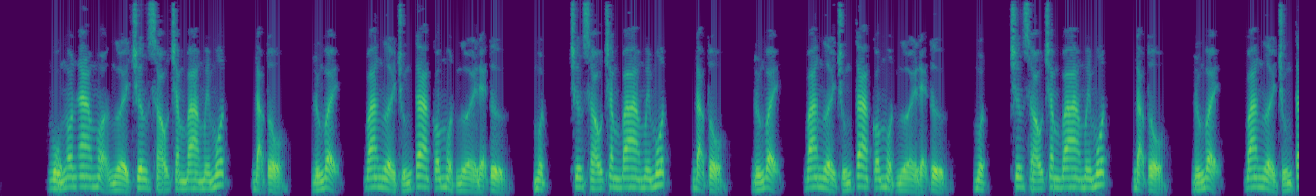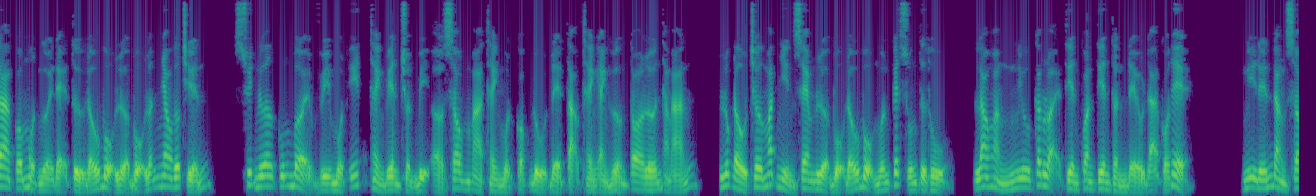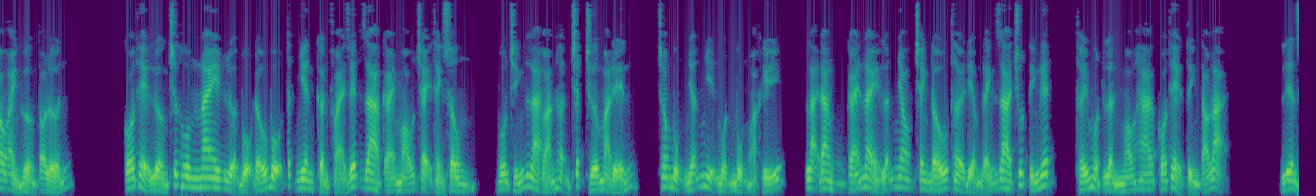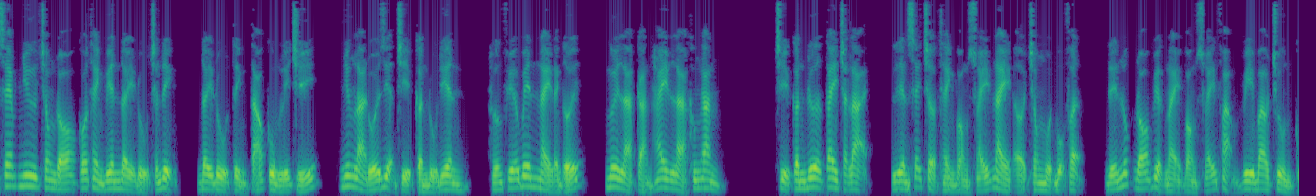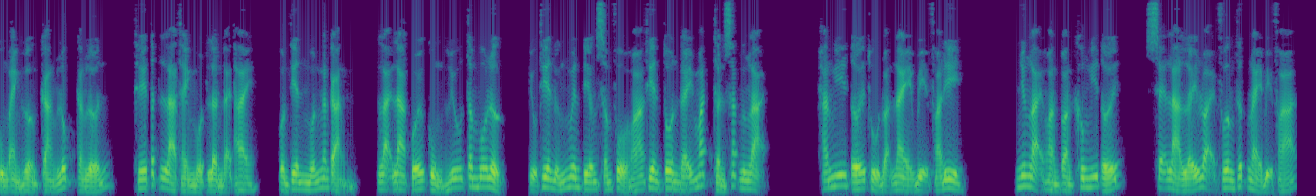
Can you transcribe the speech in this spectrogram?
Ngủ ngon a mọi người chương 631, đạo tổ đúng vậy ba người chúng ta có một người đệ tử một chương 631, đạo tổ đúng vậy ba người chúng ta có một người đệ tử một chương 631, đạo tổ đúng vậy ba người chúng ta có một người đệ tử đấu bộ lựa bộ lẫn nhau ước chiến suýt nữa cũng bởi vì một ít thành viên chuẩn bị ở sau mà thành một cọc đủ để tạo thành ảnh hưởng to lớn thảm án, lúc đầu trơ mắt nhìn xem lựa bộ đấu bộ muốn kết xuống từ thủ, lao hoàng như các loại tiên quan tiên thần đều đã có thể. Nghĩ đến đằng sau ảnh hưởng to lớn, có thể lường trước hôm nay lựa bộ đấu bộ tất nhiên cần phải rết ra cái máu chạy thành sông, vốn chính là oán hận chất chứa mà đến, trong bụng nhẫn nhịn một bụng hỏa khí, lại đăng cái này lẫn nhau tranh đấu thời điểm đánh ra chút tính nết, thấy một lần máu há có thể tỉnh táo lại. Liền xem như trong đó có thành viên đầy đủ chấn định, đầy đủ tỉnh táo cùng lý trí, nhưng là đối diện chỉ cần đủ điên hướng phía bên này đánh tới, ngươi là cản hay là không ngăn? Chỉ cần đưa tay chặn lại, liền sẽ trở thành vòng xoáy này ở trong một bộ phận. Đến lúc đó việc này vòng xoáy phạm vi bao trùm cùng ảnh hưởng càng lúc càng lớn, thế tất là thành một lần đại thai, quần tiên muốn ngăn cản, lại là cuối cùng hữu tâm vô lực cựu thiên ứng nguyên tiếng sấm phổ hóa thiên tôn đáy mắt thần sắc ngưng lại. Hắn nghĩ tới thủ đoạn này bị phá đi, nhưng lại hoàn toàn không nghĩ tới, sẽ là lấy loại phương thức này bị phá.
